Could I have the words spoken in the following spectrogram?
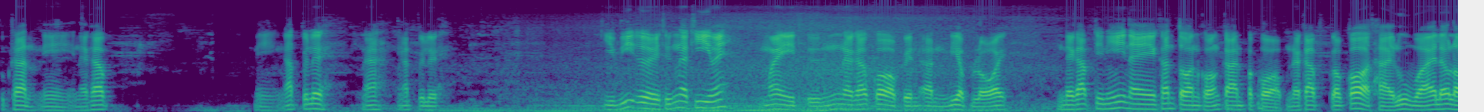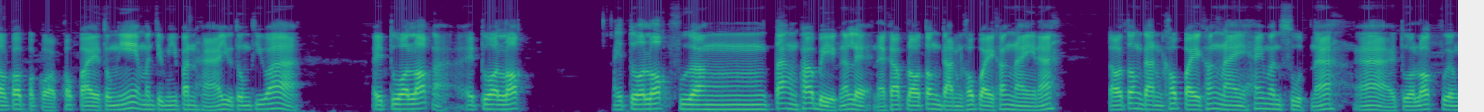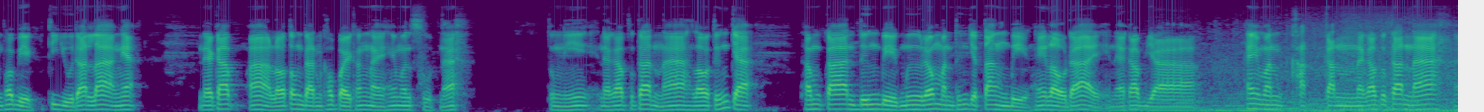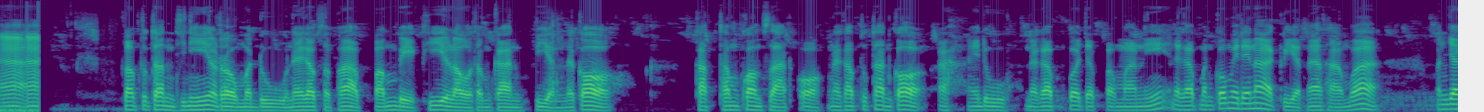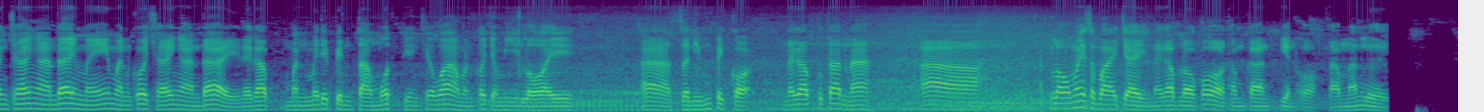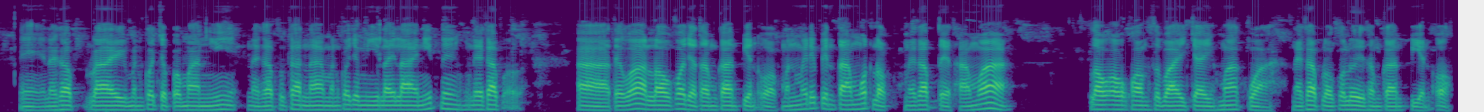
ทุกท่านนี่นะครับนี่งัดไปเลยนะงัดไปเลยกี่วิเอ่ยถึงนาทีไหมไม่ถึงนะครับก็เป็นอันเรียบร้อยนะครับทีนี้ในขั้นตอนของการประกอบนะครับเราก็ถ่ายรูปไว้แล้วเราก็ประกอบเข้าไป ตรงนี้มันจะมีปัญหาอยู่ตรงที่ว่าไอตัวล็อกอะไอตัวล็อกไอตัวล็อกเฟืองตั้งผ้าเบรกนั่นแหละนะครับ เราต้องดันเข้าไปข้างในนะ เราต้องดันเข้าไปข้างในให้มันสุดนะอ่าตัวล็อกเฟืองพระเบรกที่อยู่ด้านล่างเนี่ยนะครับอ่าเราต้องดันเข้าไปข้างในให้มันสุดนะ ตรงนี้นะครับทุกท่านนะ เราถึงจะทำการดึงเบรกมือแล้วมันถึงจะตั้งเบรกให้เราได้นะครับ อย่าให้มันขัดกันนะครับทุกท่านนะอ่าครับทุกท่านทีนี้เรามาดูนะครับสภาพปั๊มเบรกที่เราทำการเปลี่ยนแล้วก็ ขัดทำความสะอาดออกนะครับ ทุกท่านก็อะให้ดูนะครับ ก็จะประมาณนี้นะครับ มันก็ไม่ได้น่าเกลียดนะถามว่า มันยังใช้งานได้ไหมมันก็ใช้งานได้นะครับ มันไม่ได้เป็นตามมดเพียงแค่ว่ามันก็จะมีรอยอ่าสนิมไปเกาะนะครับ ทุกท่านนะอ่าเราไม่สบายใจนะครับ เราก็ทำการเปลี่ยนออกตามนั้นเลยนี่นะครับ ลายมันก็จะประมาณนี้นะครับ ทุกท่านนะมันก็จะมีลายลายนิดนึงนะครับ อ่าแต่ว่าเราก็จะทำการเปลี่ยนออกมันไม่ได้เป็นตามงดหรอกนะครับ แต่ถามว่าเราเอาความสบายใจมากกว่านะครับ เราก็เลยทำการเปลี่ยนออก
